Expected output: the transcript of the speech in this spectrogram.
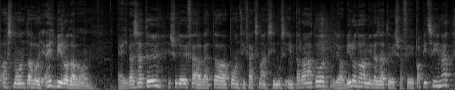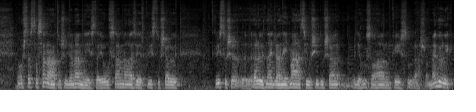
azt mondta, hogy egy birodalom, egy vezető, és ugye ő felvette a Pontifex Maximus Imperator, ugye a birodalmi vezető és a főpapi címet. Na most ezt a szenátus ugye nem nézte jó szemmel, ezért Krisztus előtt Krisztus előtt 44 március idusán, ugye 23 készszúrással megölik,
